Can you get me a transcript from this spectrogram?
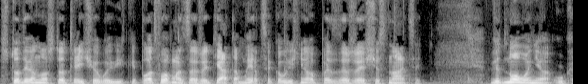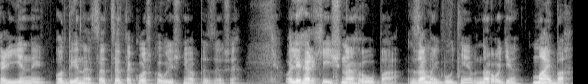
193 чоловіки, Платформа за життя та мир це колишнього ПЗЖ 16, Відновлення України 11 це також колишнього ПЗЖ. Олігархічна група за майбутнє в народі Майбах.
